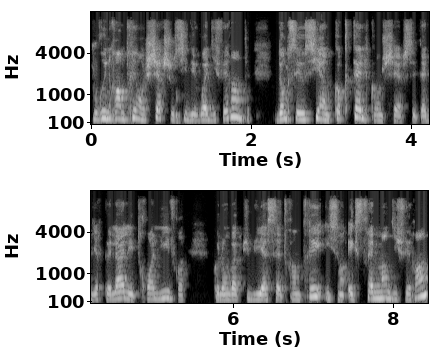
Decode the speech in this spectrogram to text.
pour une rentrée, on cherche aussi des voix différentes. Donc, c'est aussi un cocktail qu'on cherche. C'est-à-dire que là, les trois livres que l'on va publier à cette rentrée, ils sont extrêmement différents.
